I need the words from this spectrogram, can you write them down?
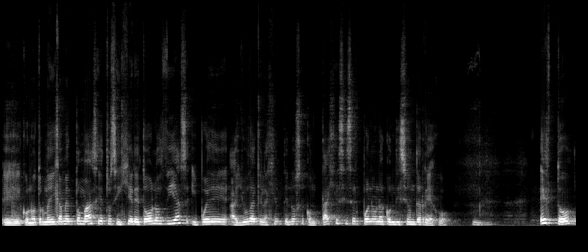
eh, con otro medicamento más y esto se ingiere todos los días y puede ayudar a que la gente no se contagie si se expone a una condición de riesgo. Esto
